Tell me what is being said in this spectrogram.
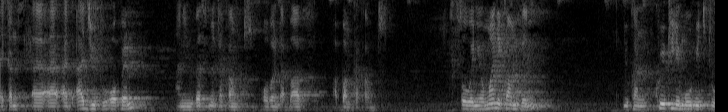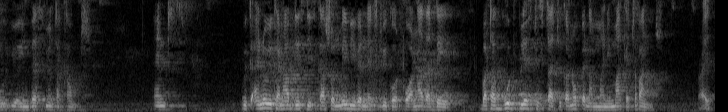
I can, uh, I'd urge you to open an investment account over and above a bank account. So when your money comes in, you can quickly move it to your investment account. And we, I know we can have this discussion maybe even next week or for another day, but a good place to start, you can open a money market fund, right?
